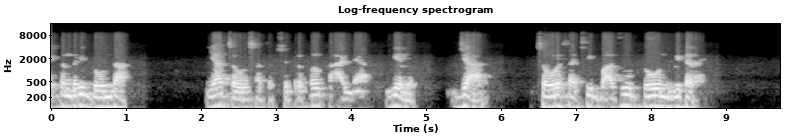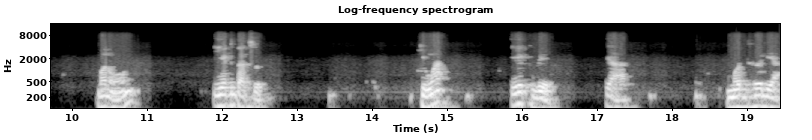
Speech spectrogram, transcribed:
एकंदरीत दोनदा या चौरसाचं क्षेत्रफळ काढल्या गेलं ज्या चौरसाची बाजू दोन मीटर आहे. म्हणून एकदाच किंवा एक वेळ त्या मधल्या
